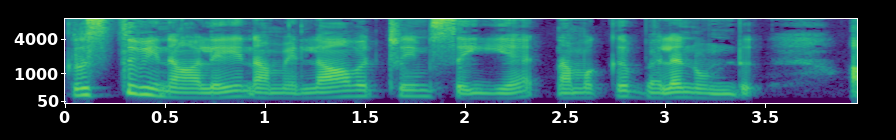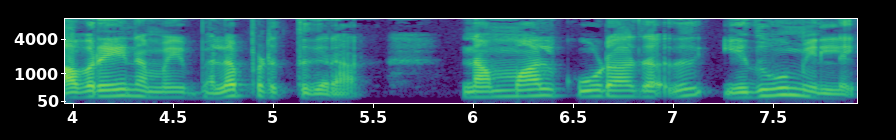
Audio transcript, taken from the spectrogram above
கிறிஸ்துவினாலே நாம் எல்லாவற்றையும் செய்ய நமக்கு பலன் உண்டு அவரே நம்மை பலப்படுத்துகிறார். நம்மால் கூடாதது எதுவும் இல்லை.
